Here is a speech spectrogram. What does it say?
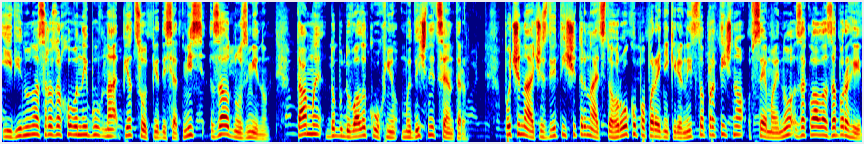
І він у нас розрахований був на 550 місць за одну зміну. Там ми добудували кухню, медичний центр. Починаючи з 2013 року, попереднє керівництво практично все майно заклало за борги,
